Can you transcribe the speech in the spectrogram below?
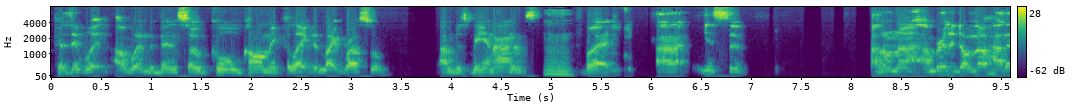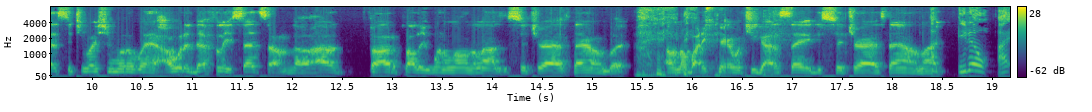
because it wouldn't. I wouldn't have been so cool, calm, and collected like Russell. I'm just being honest. Mm. But uh, it's a, I don't know. I really don't know how that situation would have went. I would have definitely said something though. I thought probably went along the lines of sit your ass down, but I don't nobody care what you got to say. Just sit your ass down. Like You know, I,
